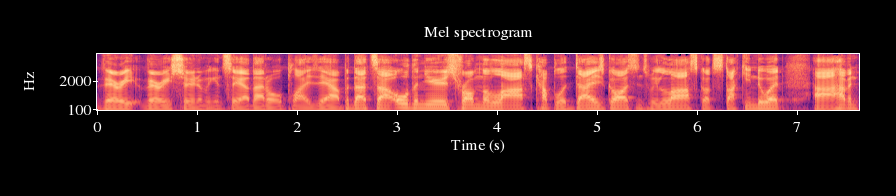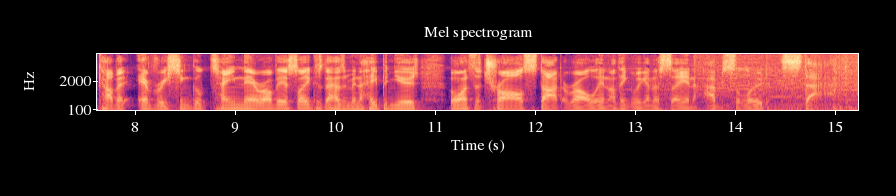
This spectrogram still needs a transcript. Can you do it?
very, very soon and we can see how that all plays out. But that's uh, all the news from the last couple of days, guys, since we last got stuck into it. Uh, I haven't covered every single team there, obviously, because there hasn't been a heap of news. But once the trials start to roll in, I think we're going to see an absolute stack.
